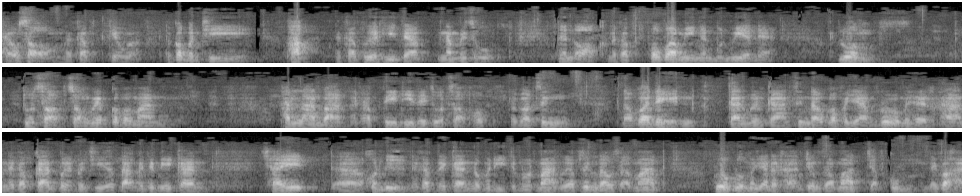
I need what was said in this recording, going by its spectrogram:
แถวสองนะครับ เกี่ยวแล้วก็บัญชีพักนะครับ เพื่อที่จะนำไปสู่เงินออกนะครับ เพราะว่ามีเงินหมุนเวียนเนี่ยร่วม ตรวจสอบสองเว็บก็ประมาณพันล้านบาทนะครับ ที่ที่ได้ตรวจสอบพบ แล้วก็ซึ่งเราก็ได้เห็นการดำเนินการ ซึ่งเราก็พยายามรวบรวมพยานหลักฐานนะครับ การเปิดบัญชีต่างๆ ก็จะมีการใช้คนอื่นนะครับ ในการนบดีจำนวนมากเลยครับ ซึ่งเราสามารถรวบรวมพยานหลักฐานจนสามารถจับกลุ่มในข้อหา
